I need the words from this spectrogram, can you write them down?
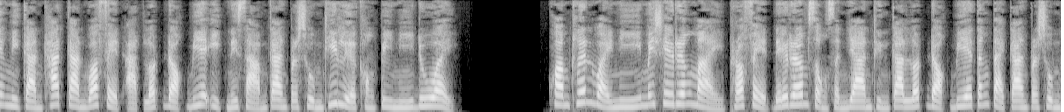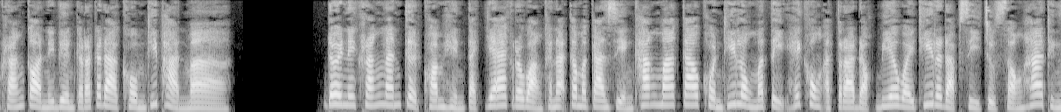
ยังมีการคาดการณ์ว่าเฟดอาจลดดอกเบี้ยอีกใน 3 การประชุมที่เหลือของปีนี้ด้วยความเคลื่อนไหวนี้ไม่ใช่เรื่องใหม่ เพราะเฟดได้เริ่มส่งสัญญาณถึงการลดดอกเบี้ยตั้งแต่การประชุมครั้งก่อนในเดือนกรกฎาคมที่ผ่านมา โดยในครั้งนั้นเกิดความเห็นแตกแยกระหว่างคณะกรรมการเสียงข้างมาก 9 คนที่ลงมติให้คงอัตราดอกเบี้ยไว้ที่ระดับ 4.25 ถึง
